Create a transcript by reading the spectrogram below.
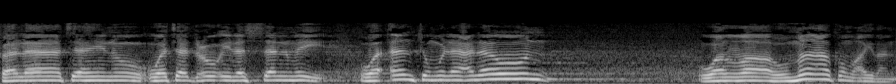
فلا تهنوا وتدعوا إلى السلم وأنتم الأعلون. والله معكم أيضا.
